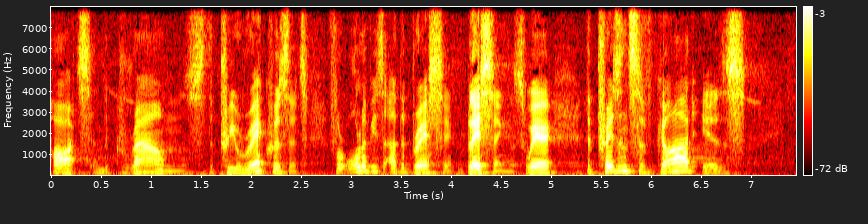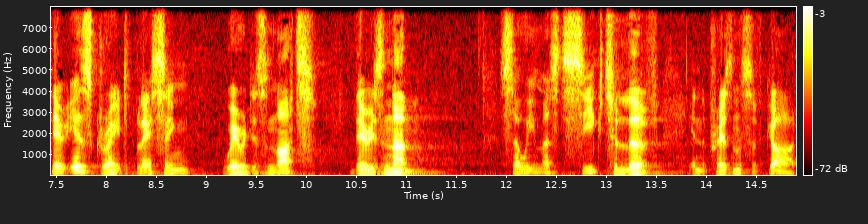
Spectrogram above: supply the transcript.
heart and the grounds, the prerequisite for all of his other blessing, blessings. Where the presence of God is, there is great blessing. Where it is not, there is none. So we must seek to live in the presence of God.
